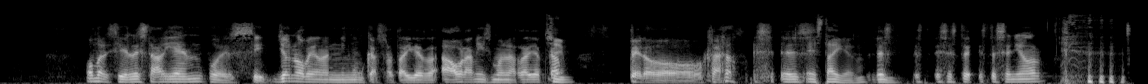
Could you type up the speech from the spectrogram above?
Hombre, si él está bien, pues sí. Yo no veo en ningún caso a Tiger ahora mismo en la Ryder Cup. Pero, claro, es, es, Tiger. ¿no? Es, este, este señor.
